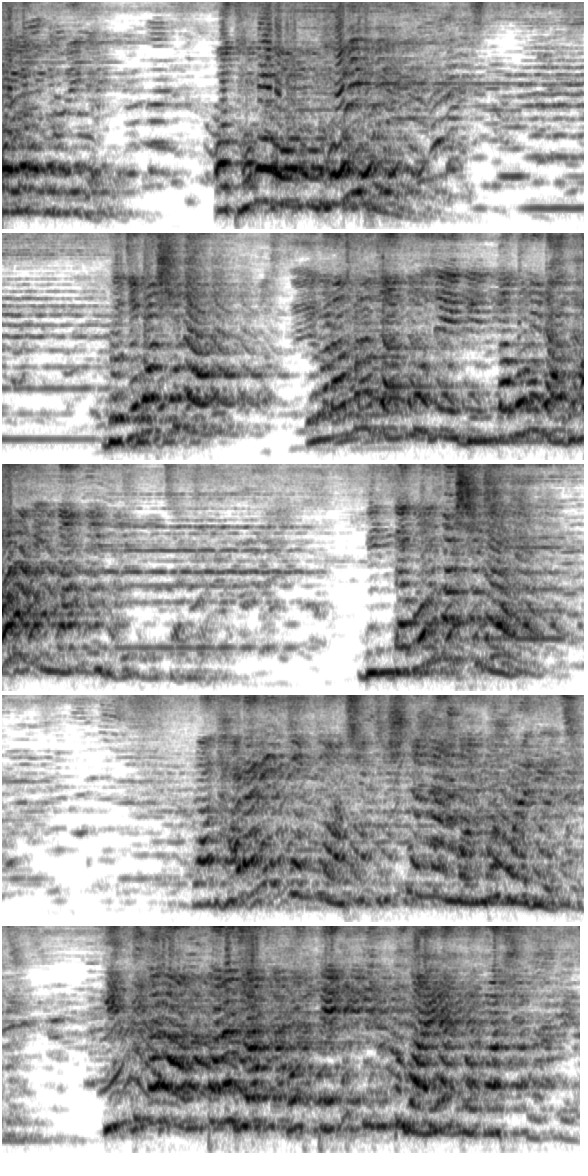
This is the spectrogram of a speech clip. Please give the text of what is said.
বলা কমে গেল। অথবা বন্ধই হয়ে ব্রজবাসীরা এবার আমরা জানব যে বৃন্দাবনে রাধা রানীর নাম কীভাবে বৃন্দাবনবাসীরা রাধারানীর জন্য শ্রীকৃষ্ণের নাম বন্ধ করে দিয়েছিল। কিন্তু তারা অন্তরে জপ করতেন, কিন্তু বাইরে প্রকাশ করতেন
